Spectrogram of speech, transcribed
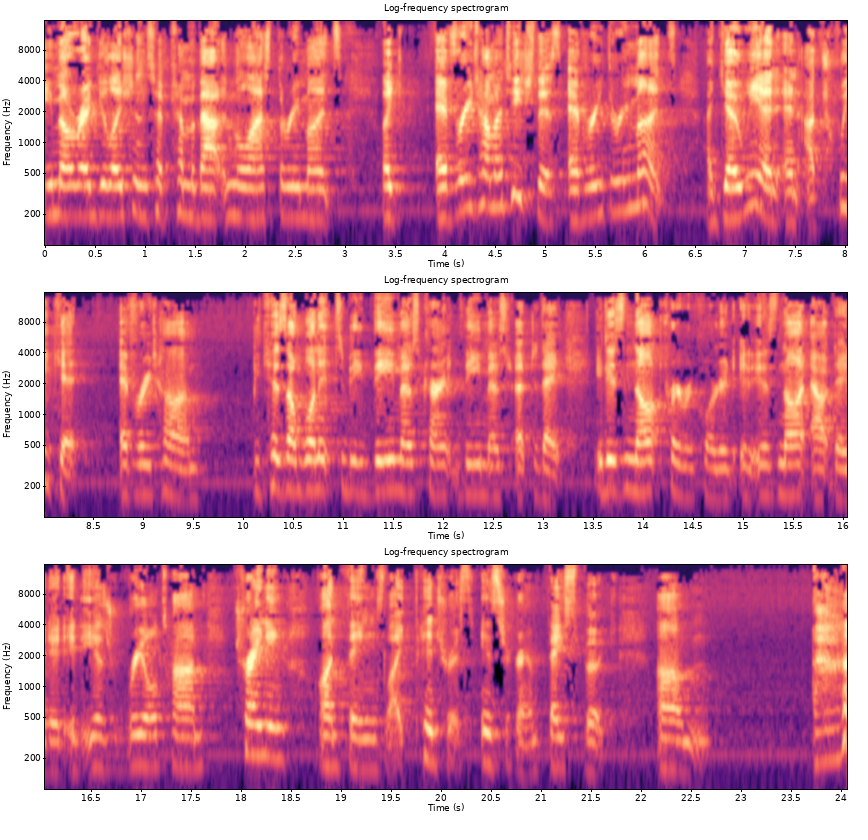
email regulations have come about in the last three months. Like every time I teach this, every three months, I go in and I tweak it every time because I want it to be the most current, the most up to date. It is not pre recorded, it is not outdated, it is real time training on things like Pinterest, Instagram, Facebook, um,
